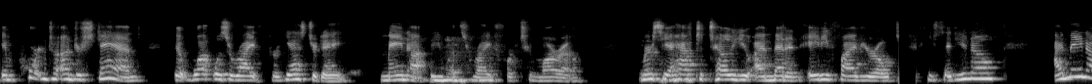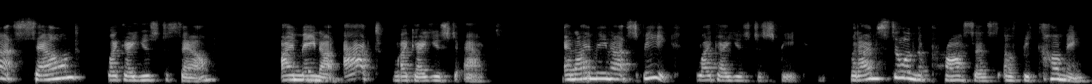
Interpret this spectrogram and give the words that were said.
important to understand that what was right for yesterday may not be what's mm-hmm. right for tomorrow. Mercy i have to tell you i met an 85 year old he said you know i may not sound like i used to sound. I may not act like i used to act. And i may not speak like i used to speak. But i'm still in the process of becoming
